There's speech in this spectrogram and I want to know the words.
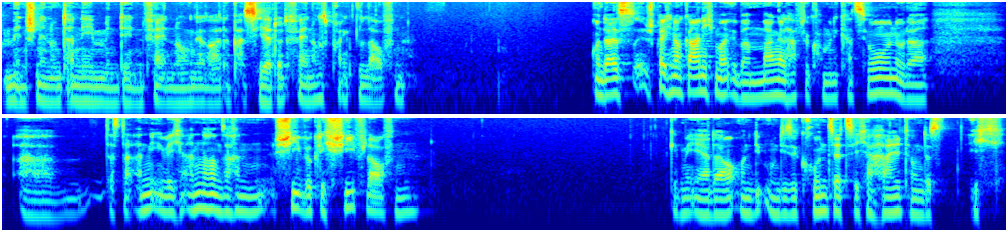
Menschen in Unternehmen, in denen Veränderungen gerade passiert oder Veränderungsprojekte laufen. Und da ist, spreche ich noch gar nicht mal über mangelhafte Kommunikation oder äh, dass da an irgendwelche anderen Sachen wirklich schief laufen geht mir eher da um, diese grundsätzliche Haltung, dass ich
